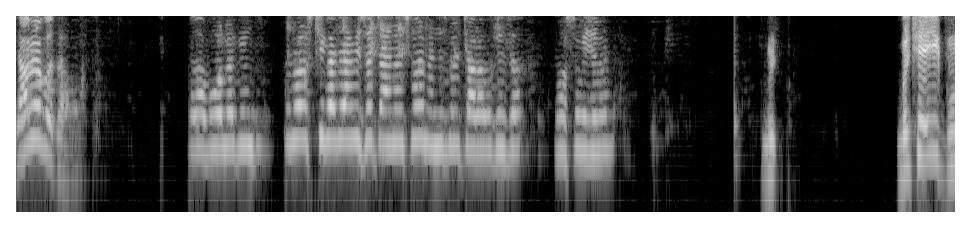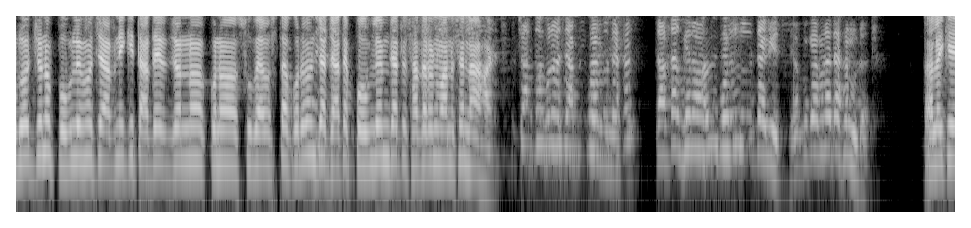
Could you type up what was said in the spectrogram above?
যাবে কোথাও এরা বলল কিন্তু ঠিক আছে আমি সে টাইম করে ম্যানেজ করে চালাবো কিন্তু স্যার সমস্ত কিছু নেই বলছি এই গুঁড়োর জন্য প্রবলেম হচ্ছে আপনি কি তাদের জন্য কোনো সুব্যবস্থা করবেন যা- যাতে প্রবলেম যাতে সাধারণ মানুষের না হয়? আপনি ক্যামেরা দেখান ওটা। তাহলে কি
